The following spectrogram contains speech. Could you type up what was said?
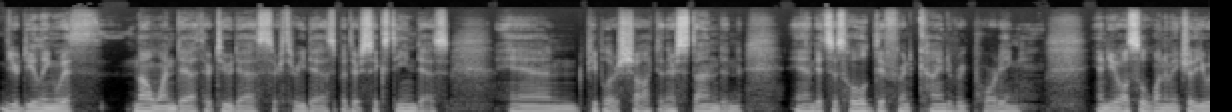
you're dealing with not one death or two deaths or three deaths, but there's 16 deaths. And people are shocked and they're stunned. And, and it's this whole different kind of reporting. And you also want to make sure that you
